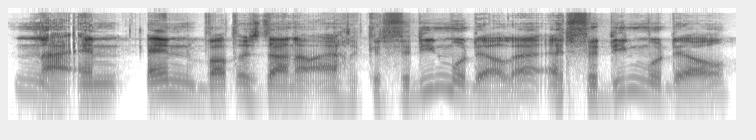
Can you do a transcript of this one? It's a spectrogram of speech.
Nou, en, en wat is daar nou eigenlijk het verdienmodel? Hè? Het verdienmodel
